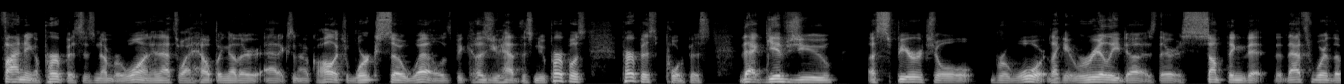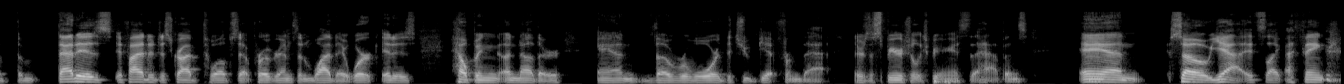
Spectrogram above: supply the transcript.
finding a purpose is number one. And that's why helping other addicts and alcoholics works so well, is because you have this new purpose, purpose, purpose that gives you a spiritual reward. Like it really does. There is something that that that's where the, the that is if i had to describe 12 step programs and why they work it is helping another and the reward that you get from that. There's a spiritual experience that happens. Hmm. and so yeah it's like i think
